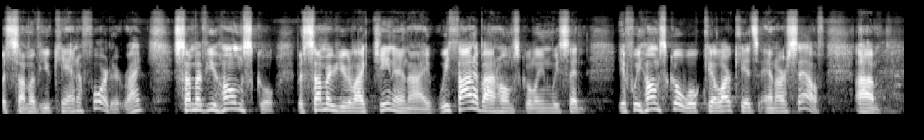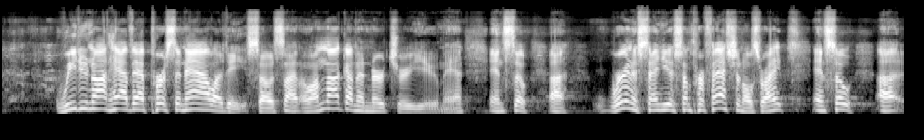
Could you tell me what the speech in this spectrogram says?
but some of you can't afford it, right? Some of you homeschool, but some of you like Gina and I. We thought about homeschooling. We said, if we homeschool, we'll kill our kids and ourselves. Um, we do not have that personality. So it's not, oh, I'm not going to nurture you, man. And so uh, we're going to send you some professionals, right? And so uh,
